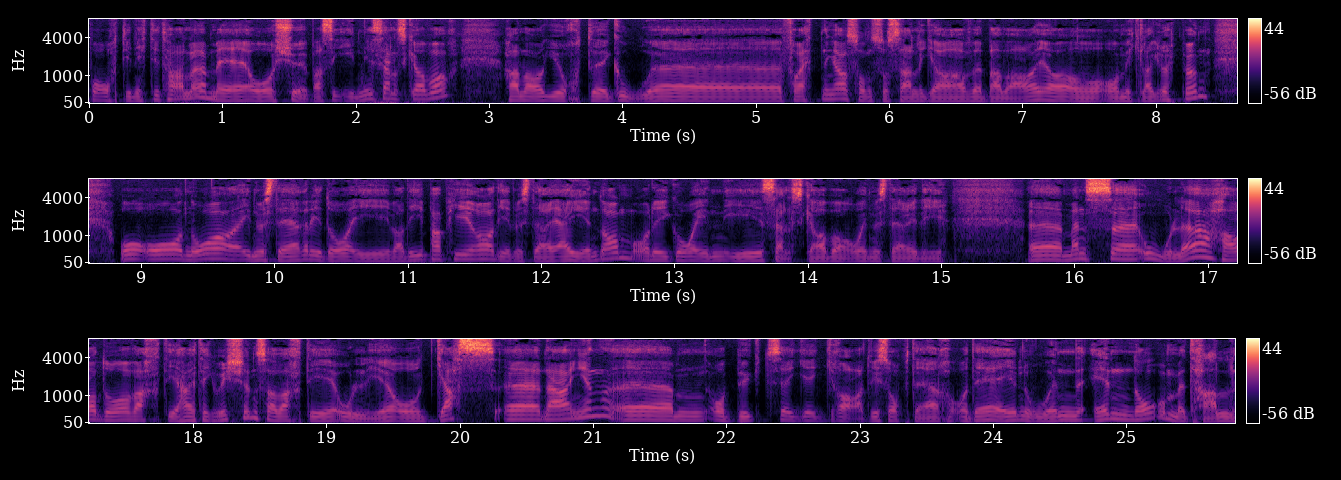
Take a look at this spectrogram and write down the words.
på 80-90-tallet, med å kjøpe seg inn i selskaper. Han har òg gjort eh, gode eh, forretninger, sånn som salget av Bavaria og, og Mikla-gruppen. Og, og nå investerer de da i verdipapirer, de investerer i eiendom, og de går inn i selskaper og investerer i de. Mens Ole har da vært i Hightech Vision, som har vært i olje- og gassnæringen, og bygd seg gradvis opp der. Og det er noen enorme tall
